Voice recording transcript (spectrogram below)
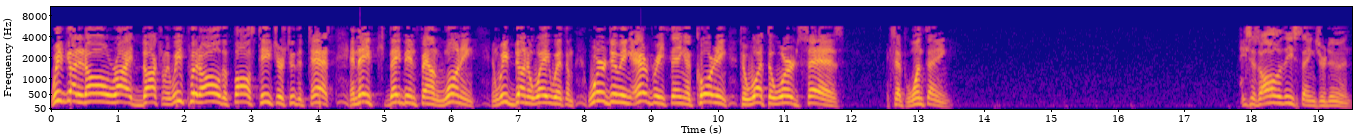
We've got it all right doctrinally. We've put all the false teachers to the test and they've, they've been found wanting and we've done away with them. We're doing everything according to what the Word says, except one thing. He says, all of these things you're doing.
